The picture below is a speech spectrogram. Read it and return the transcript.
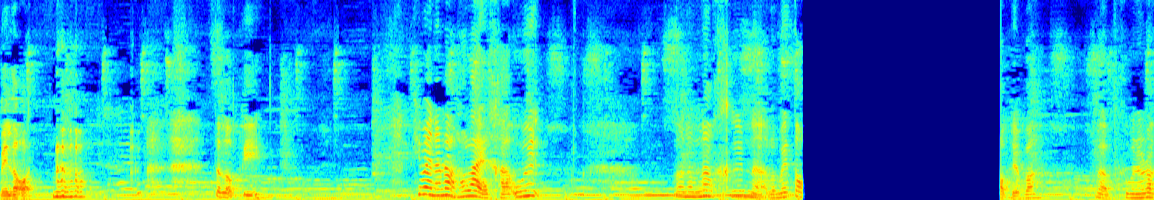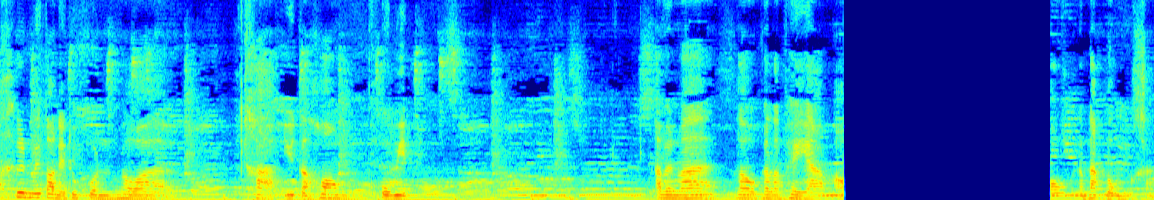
ไม่รอดตลกดี พี่ใหม่น้ำหนักเท่าไหร่คะ อุ้ยเราน้ำหนักขึ้นอะเราไม่ตอบตอบได้ปะแบบคือมันน้ำหนักขึ้นไม่ตอนในทุกคน เพราะว่าค่ะอยู่แต่ห้องโควิดเอาเป็นว่าเรากำลังพยายามเอาเอาน้ำหนักลงอยู่ค่ะ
